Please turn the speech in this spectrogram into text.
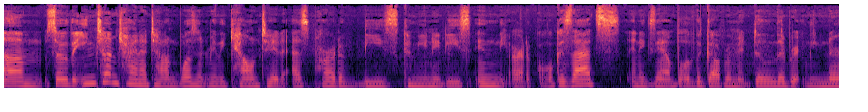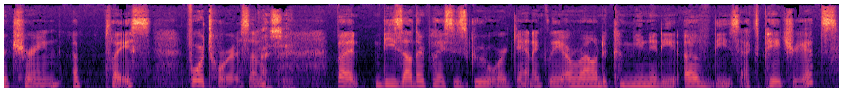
So the Incheon Chinatown wasn't really counted as part of these communities in the article because that's an example of the government deliberately nurturing a place for tourism. I see. But these other places grew organically around a community of these expatriates.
